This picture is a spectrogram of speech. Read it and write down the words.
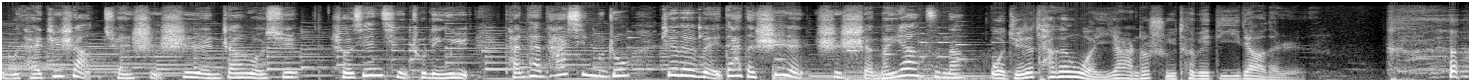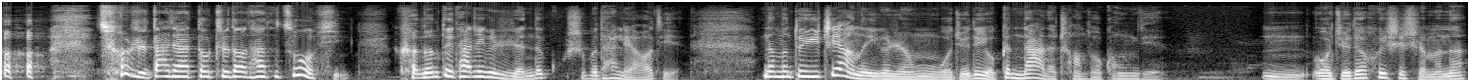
舞台之上诠释诗人张若虚。首先，请出林宇谈谈他心目中这位伟大的诗人是什么样子呢？我觉得他跟我一样，都属于特别低调的人，就是大家都知道他的作品，可能对他这个人的故事不太了解。那么，对于这样的一个人物，我觉得有更大的创作空间。嗯，我觉得会是什么呢？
